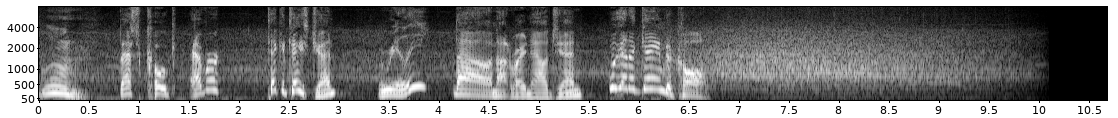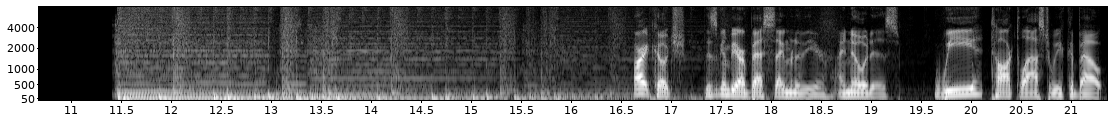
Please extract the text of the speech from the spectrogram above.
Mmm, best Coke ever? Take a taste, Jen. Really? No, not right now, Jen. We got a game to call. All right, coach. This is going to be our best segment of the year. I know it is. We talked last week about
